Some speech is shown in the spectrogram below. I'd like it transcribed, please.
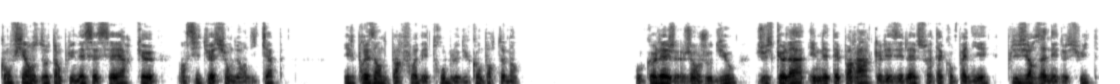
confiance d'autant plus nécessaire que, en situation de handicap, ils présentent parfois des troubles du comportement. Au collège Jean Joudiou, jusque-là, il n'était pas rare que les élèves soient accompagnés plusieurs années de suite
